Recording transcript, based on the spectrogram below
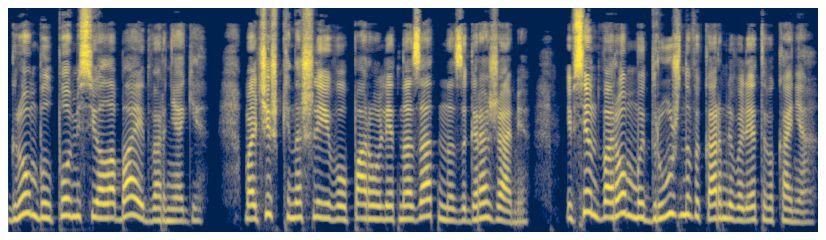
Гром был помесью алаба и дворняги. Мальчишки нашли его пару лет назад на за гаражами. И всем двором мы дружно выкармливали этого коня,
